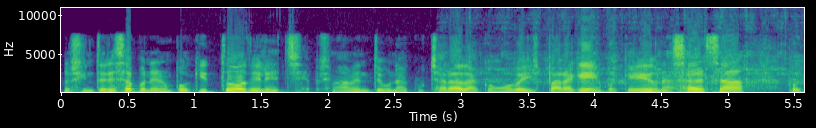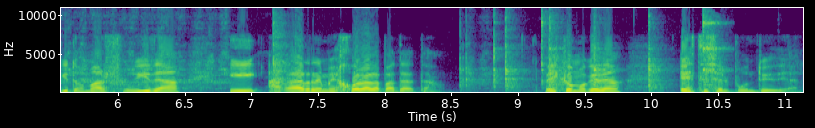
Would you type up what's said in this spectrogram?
nos interesa poner un poquito de leche, aproximadamente una cucharada, como veis. ¿Para qué? Porque quede una salsa un poquito más fluida y agarre mejor a la patata. ¿Veis cómo queda? Este es el punto ideal.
